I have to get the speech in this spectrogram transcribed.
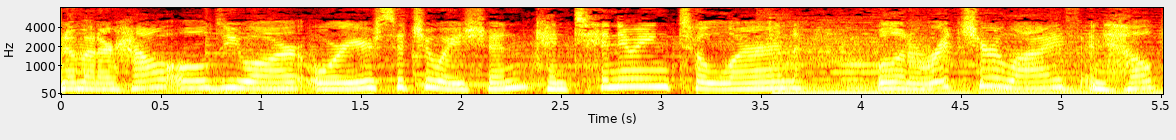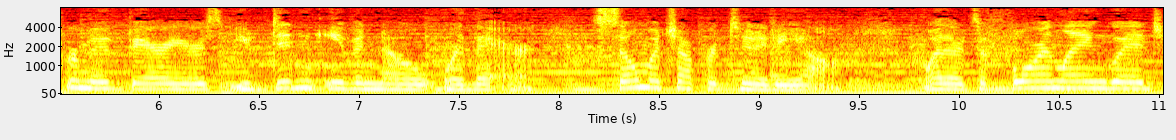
No matter how old you are or your situation, continuing to learn will enrich your life and help remove barriers you didn't even know were there. So much opportunity, y'all. Whether it's a foreign language,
